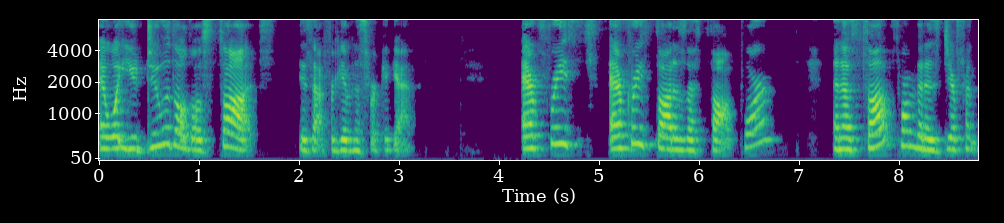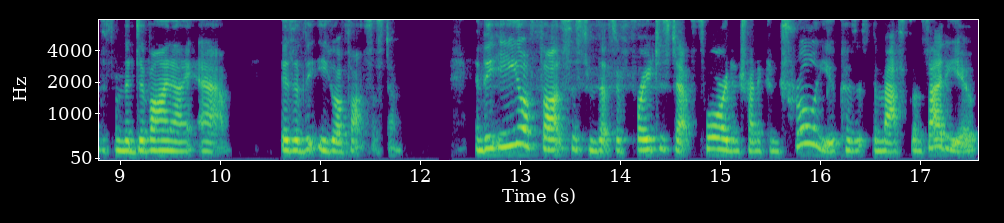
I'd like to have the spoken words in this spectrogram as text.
And what you do with all those thoughts is that forgiveness work again. Every every thought is a thought form, and a thought form that is different from the divine I am is of the ego thought system. And the ego thought system that's afraid to step forward and trying to control you because it's the masculine side of you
